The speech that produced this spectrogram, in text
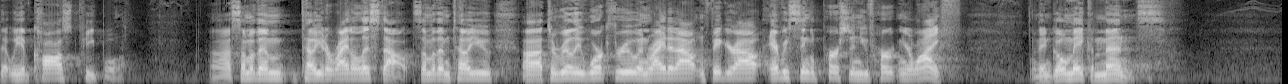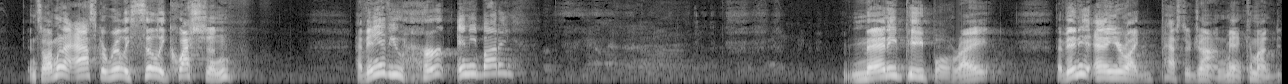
that we have caused people. Uh, some of them tell you to write a list out. Some of them tell you uh, to really work through and write it out and figure out every single person you've hurt in your life and then go make amends. And so I'm going to ask a really silly question. Have any of you hurt anybody? Many people, right? Have any, and you're like, Pastor John, man, come on,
